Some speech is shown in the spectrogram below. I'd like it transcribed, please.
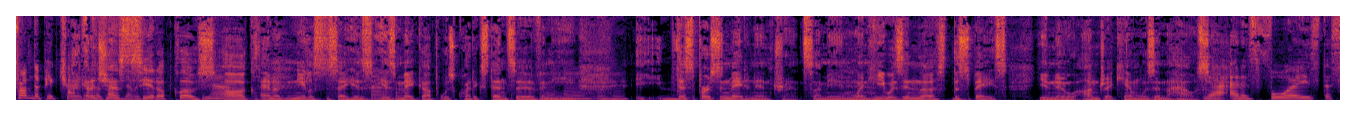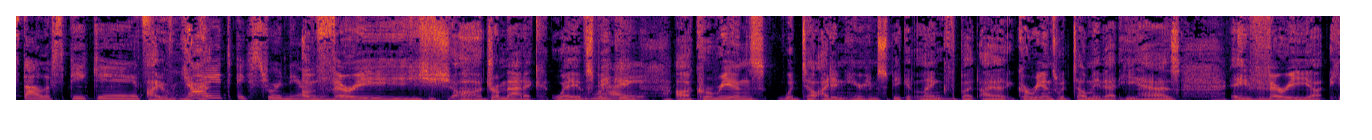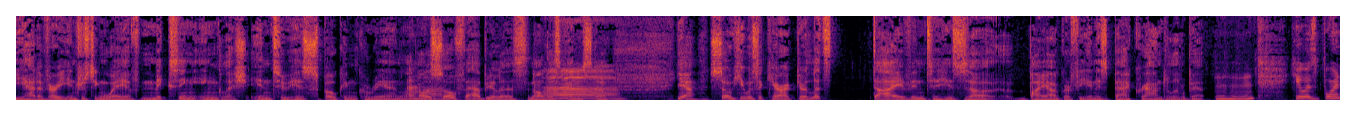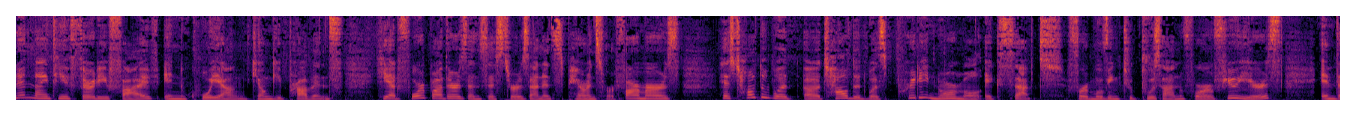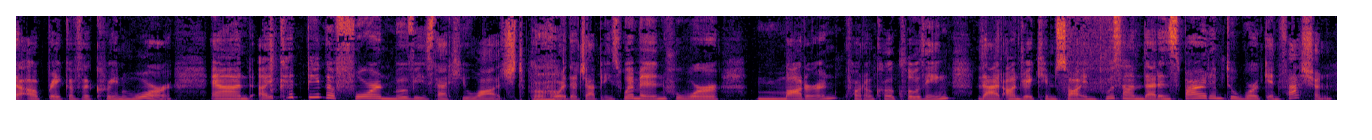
from the pictures. I got a chance to see it up close. Yeah. Uh, and uh, needless to say, his his makeup was quite extensive, and he, he- this person made an entrance. I mean, when he was in the the space, you knew Andre Kim was in the house. Yeah, and his voice, the style of speaking, it's I- yeah, I- quite extraordinary. A very uh, dramatic way of speaking. Right. Uh, Koreans would tell. I didn't hear him speak at length, but uh, Koreans would tell me that he has a very uh, he had a very interesting way of mixing English into his spoken Korean, like oh, so fabulous and all this kind of stuff. Yeah, so he was a character. Let's dive into his uh, biography and his background a little bit. He was born in 1935 in Goyang, Gyeonggi province. He had four brothers and sisters, and his parents were farmers. His childhood, uh, childhood was pretty normal, except for moving to Busan for a few years in the outbreak of the Korean War. And uh, it could be the foreign movies that he watched, or the Japanese women who wore modern, quote unquote, clothing that Andre Kim saw in Busan that inspired him to work in fashion.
